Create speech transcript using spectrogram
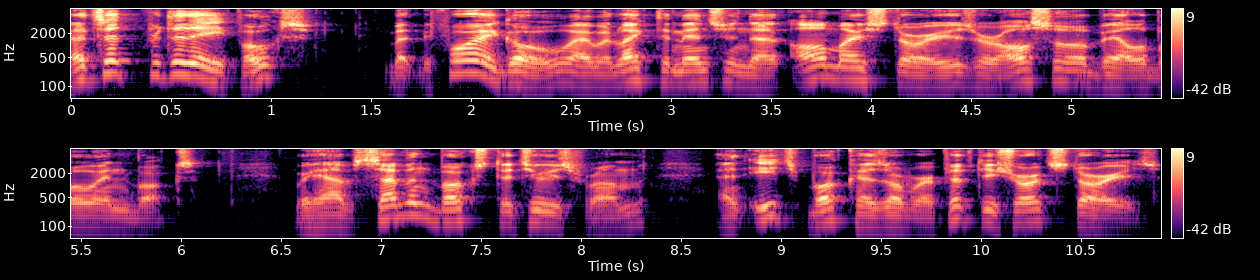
That's it for today, folks. But before I go, I would like to mention that all my stories are also available in books. We have seven books to choose from, and each book has over 50 short stories.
